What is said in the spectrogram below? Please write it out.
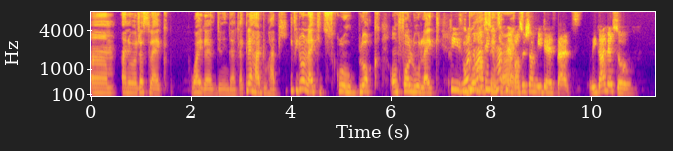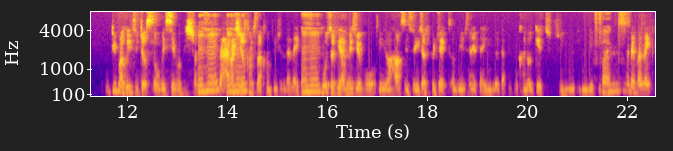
um, and it was just like, why you guys doing that? Like, let her do happy. If you don't like it, scroll, block, unfollow. Like, Please, one, don't one have thing, to one thing about social media is that regardless of people are going to just always say rubbish, honestly. Mhm, like that. I've actually mhm. just come to that conclusion that like mhm. most of you are miserable in your houses, so you just project on the internet that you know that people cannot get to you immediately. Facts. whatever, like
